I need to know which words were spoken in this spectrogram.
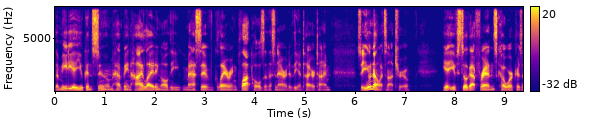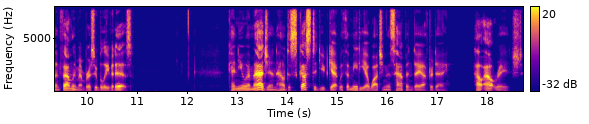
The media you consume have been highlighting all the massive, glaring plot holes in this narrative the entire time, so you know it's not true. Yet you've still got friends, coworkers, and family members who believe it is. Can you imagine how disgusted you'd get with the media watching this happen day after day? How outraged,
